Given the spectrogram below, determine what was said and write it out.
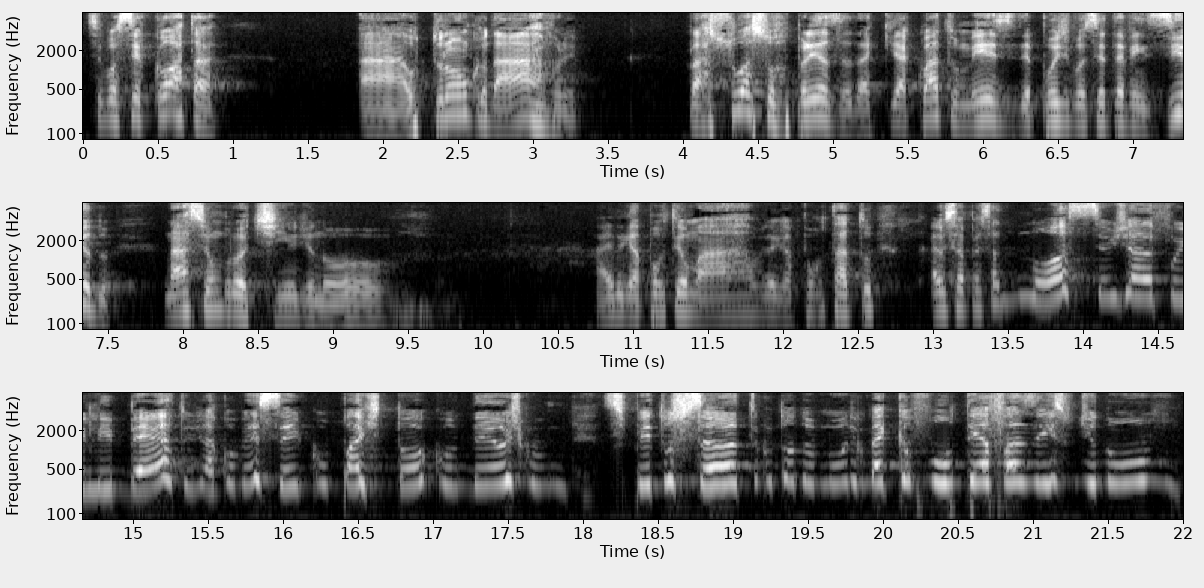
Se você corta a, o tronco da árvore, para sua surpresa, daqui a quatro meses, depois de você ter vencido, nasce um brotinho de novo. Aí daqui a pouco tem uma árvore, daqui a pouco está tudo. Aí você vai pensar, nossa, eu já fui liberto, já comecei com o pastor, com Deus, com o Espírito Santo, com todo mundo. Como é que eu voltei a fazer isso de novo?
